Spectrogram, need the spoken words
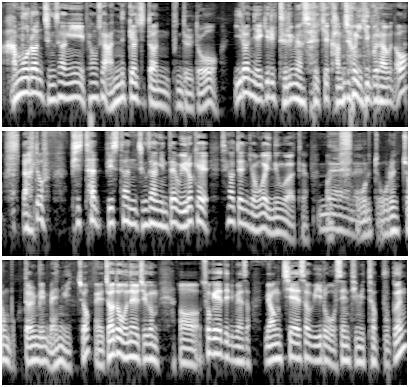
아무런 증상이 평소에 안 느껴지던 분들도 이런 얘기를 들으면서 이렇게 감정이입을 하면 어 나도 비슷한 비슷한 증상인데 뭐 이렇게 생각되는 경우가 있는 것 같아요. 어, 네, 네. 오른쪽 오른쪽 목덜미 맨 위쪽. 예, 저도 오늘 지금 어 소개해드리면서 명치에서 위로 5cm 부근,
